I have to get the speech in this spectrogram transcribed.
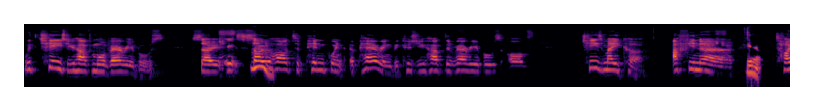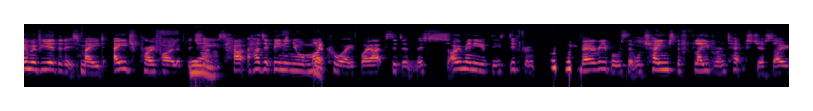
With cheese, you have more variables. So it's so mm. hard to pinpoint a pairing because you have the variables of cheesemaker, affineur, yeah. time of year that it's made, age profile of the yeah. cheese. How has it been in your microwave yeah. by accident? There's so many of these different variables that will change the flavor and texture. So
